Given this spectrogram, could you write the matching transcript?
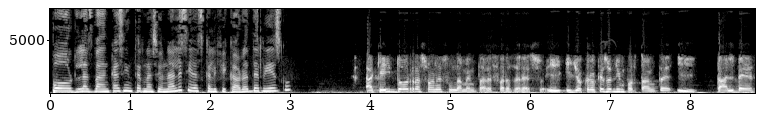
por las bancas internacionales y las calificadoras de riesgo. Aquí hay dos razones fundamentales para hacer eso. Y, y, yo creo que eso es lo importante y tal vez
